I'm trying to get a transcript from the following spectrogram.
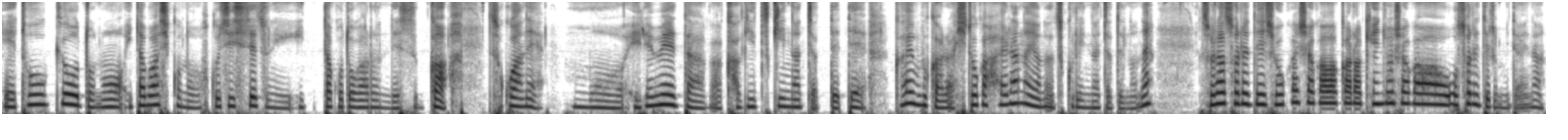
えー、東京都の板橋区の福祉施設に行ったことがあるんですが、そこはね、もうエレベーターが鍵付きになっちゃってて、外部から人が入らないような作りになっちゃってるのね。それはそれで障害者側から健常者側を恐れてるみたいな、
